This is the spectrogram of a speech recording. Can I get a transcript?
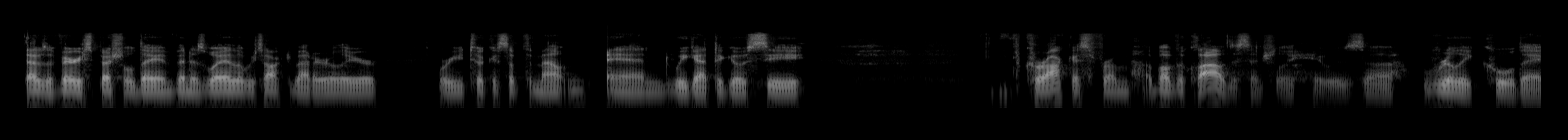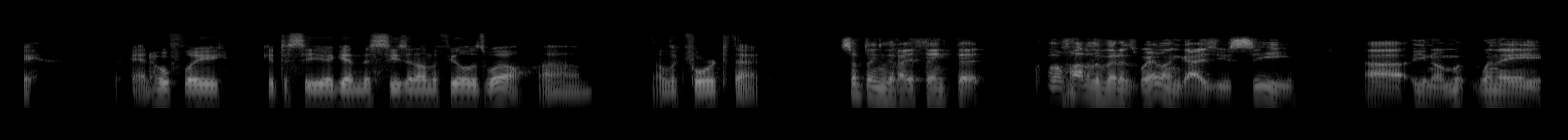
That was a very special day in Venezuela. We talked about earlier, where you took us up the mountain and we got to go see Caracas from above the clouds. Essentially, it was a really cool day, and hopefully get to see you again this season on the field as well. Um, I look forward to that. Something that I think that a lot of the Venezuelan guys you see uh, you know, when they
